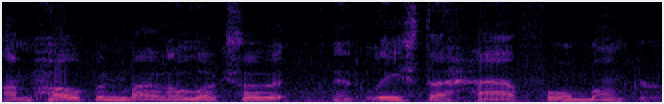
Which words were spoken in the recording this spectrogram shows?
I'm hoping by the looks of it, at least a half full bunker.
